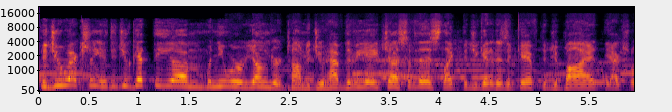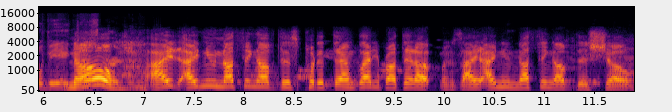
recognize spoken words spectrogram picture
Did you actually? Did you get the um when you were younger, Tom? Did you have the VHS of this? Like, did you get it as a gift? Did you buy it, the actual VHS? No, version? I I knew nothing of this. Put it there. I'm glad you brought that up because I I knew nothing of this show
